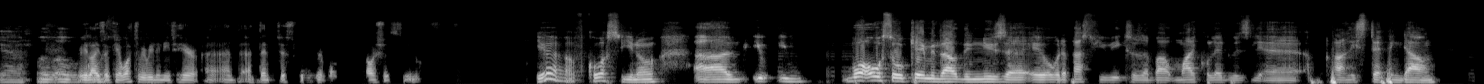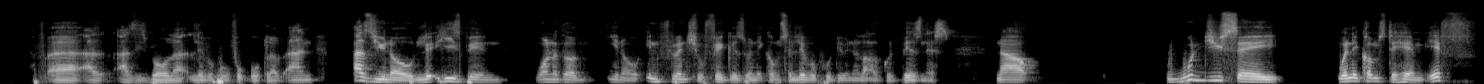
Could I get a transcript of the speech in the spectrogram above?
yeah. Well, well, realize, okay, what do we really need to hear? And, and then just be more cautious, you know. Yeah, of course. You know, uh, you, you, what also came in out the news uh, over the past few weeks was about Michael Edwards uh, apparently stepping down uh, as, as his role at Liverpool Football Club. And as you know, he's been one of the you know influential figures when it comes to Liverpool doing a lot of good business. Now, would you say when it comes to him, if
